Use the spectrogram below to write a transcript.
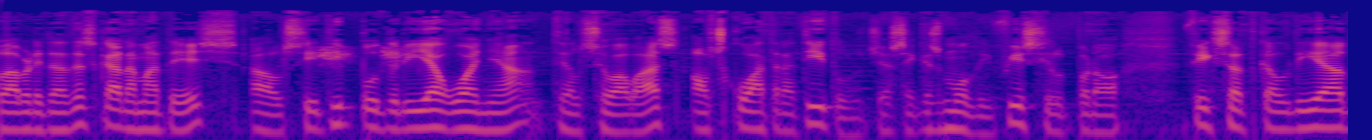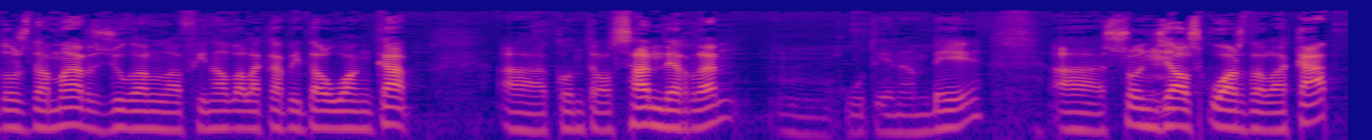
la veritat és que ara mateix el City podria guanyar, té el seu abast, els quatre títols. Ja sé que és molt difícil, però fixa't que el dia 2 de març juguen la final de la Capital One Cup eh, contra el Sunderland, mm, ho tenen bé, eh, són ja els quarts de la Cup,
